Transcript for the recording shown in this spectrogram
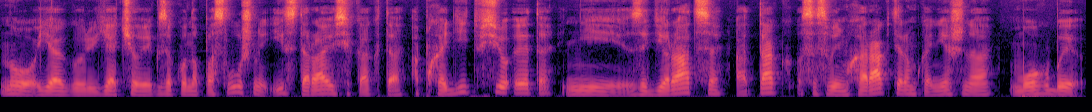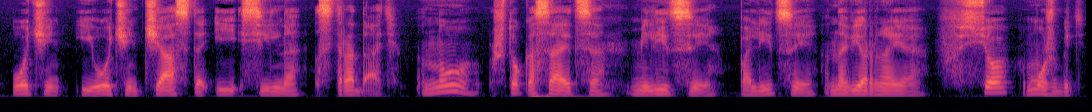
но я говорю, я человек законопослушный и стараюсь как-то обходить все это, не задираться, а так со своим характером, конечно, мог бы очень и очень часто и сильно страдать. Ну, что касается милиции, полиции, наверное, все. Может быть,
